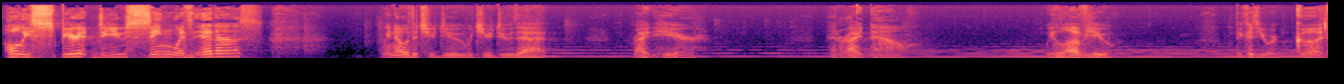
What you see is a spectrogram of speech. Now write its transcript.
Holy Spirit, do you sing within us? We know that you do. Would you do that right here and right now? We love you because you are good.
